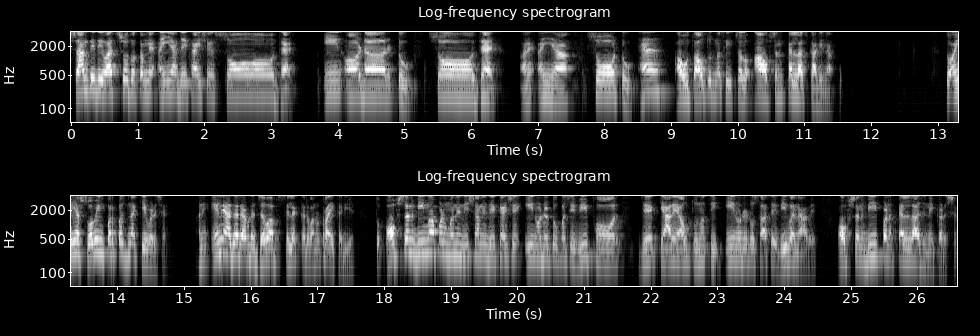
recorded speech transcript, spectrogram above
શાંતિથી વાંચશો તો તમને અહીંયા દેખાય છે so that in order to so that અને અહીંયા સો ટુ. હે? આવું તો આવતું જ નથી. ચલો, આ ઓપ્શન પહેલા જ કાઢી નાખું. તો અહીંયા સોવિંગ પર્પઝના કીવર્ડ છે. અને એને આધારે આપણે જવાબ સિલેક્ટ કરવાનો ટ્રાય કરીએ. તો ઓપ્શન બી માં પણ મને નિશાની દેખાય છે. ઇન ઓર્ડર ટુ પછી વી ફોર જે ક્યારે આવતું નથી ઇન ઓર્ડર ટુ સાથે વી વન આવે. ઓપ્શન બી પણ પહેલા જ નીકળશે.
